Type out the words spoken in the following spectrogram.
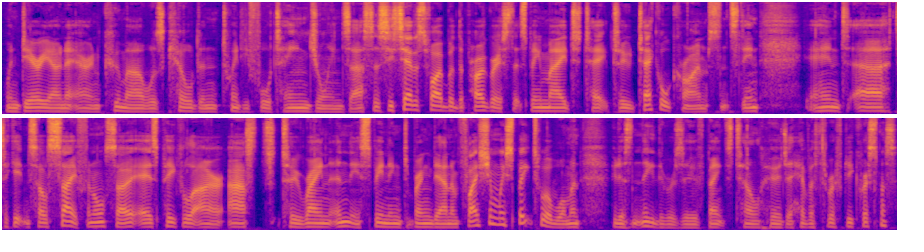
when dairy owner Arun Kumar was killed in 2014, joins us. Is he satisfied with the progress that's been made to, ta- to tackle crime since then and uh, to keep themselves safe? And also, as people are asked to rein in their spending to bring down inflation, we speak to a woman who doesn't need the Reserve Bank to tell her to have a thrifty Christmas.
